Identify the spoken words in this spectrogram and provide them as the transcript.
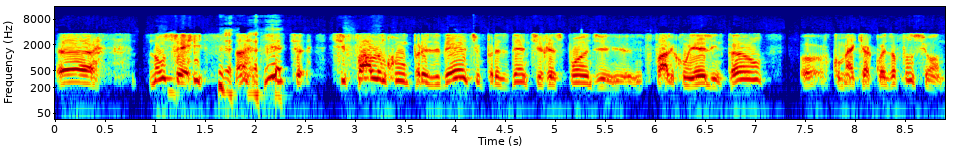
Uh, não sei. Né? se, falam com o presidente, o presidente responde, fale com ele então, como é que a coisa funciona.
